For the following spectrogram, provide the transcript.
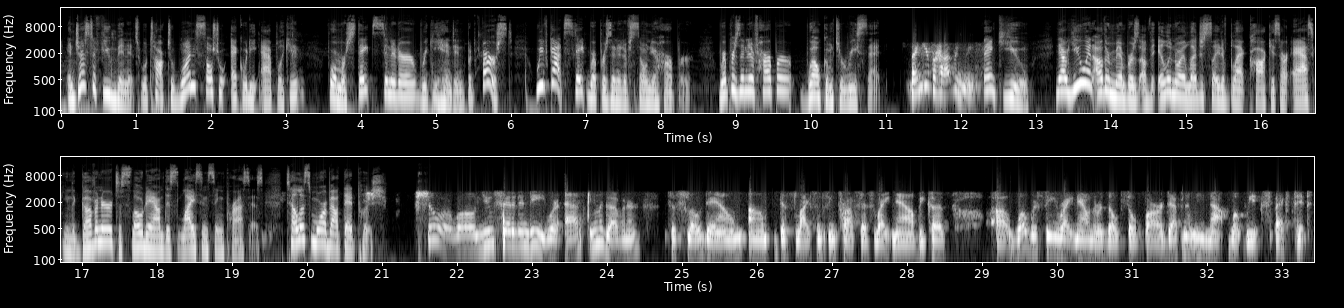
In just a few minutes, we'll talk to one social equity applicant, former State Senator Rickey Hendon. But first, we've got State Representative Sonya Harper. Representative Harper, welcome to Reset. Thank you for having me. Thank you. Now, you and other members of the Illinois Legislative Black Caucus are asking the governor to slow down this licensing process. Tell us more about that push. Sure. Well, you said it indeed. We're asking the governor to slow down um, this licensing process right now because uh, what we're seeing right now in the results so far are definitely not what we expected.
